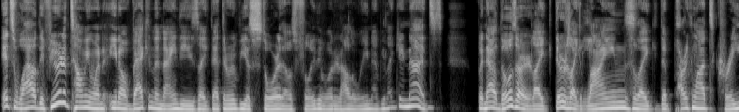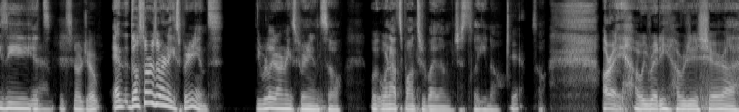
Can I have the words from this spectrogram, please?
It's wild. If you were to tell me when, you know, back in the 90s, like that there would be a store that was fully devoted to Halloween, I'd be like, you're nuts. But now those are like, there's like lines, like the parking lot's crazy. It's, Yeah, it's no joke. and those stores are an experience. They really are an experience. So we- we're not sponsored by them, just to let you know. Yeah. So, all right. Are we ready? Are we ready to share uh,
